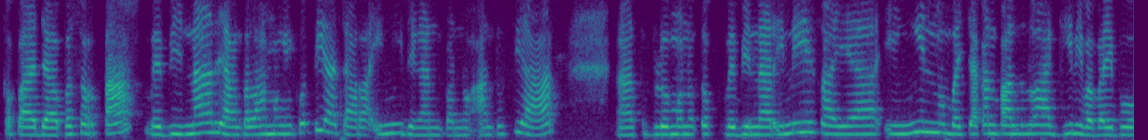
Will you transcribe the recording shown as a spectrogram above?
kepada peserta webinar yang telah mengikuti acara ini dengan penuh antusias Nah, sebelum menutup webinar ini, saya ingin membacakan pantun lagi nih Bapak Ibu.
